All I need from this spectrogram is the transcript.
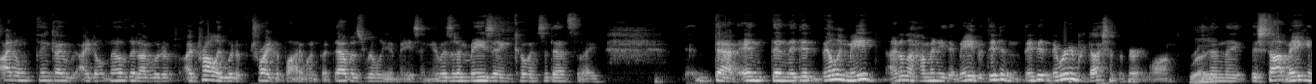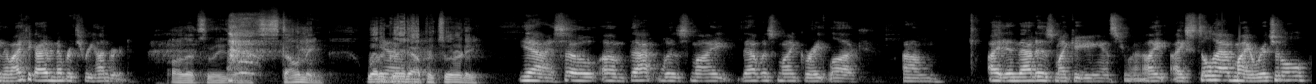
I don't think I I don't know that I would have I probably would have tried to buy one, but that was really amazing. It was an amazing coincidence that I that and then they did they only made I don't know how many they made, but they didn't they didn't they weren't in production for very long. Right. And then they they stopped making them. I think I have number three hundred. Oh, that's amazing! That's astounding. What a great opportunity. yeah so um, that was my that was my great luck um, I, and that is my gigging instrument I, I still have my original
